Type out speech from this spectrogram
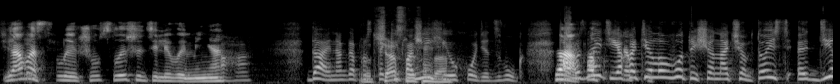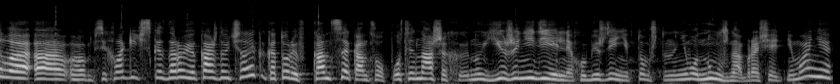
Я вас слышу. Слышите ли вы меня? Ага. Да, иногда просто вот такие помехи слышим, да. уходят звук. Да, а вы знаете, я хотела вот еще на чем. То есть э, дело э, психологическое здоровье каждого человека, который в конце концов, после наших ну, еженедельных убеждений в том, что на него нужно обращать внимание,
